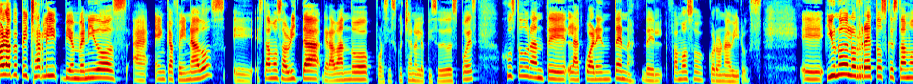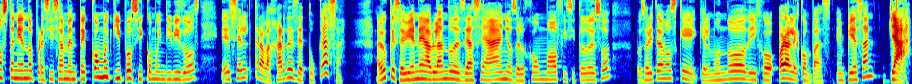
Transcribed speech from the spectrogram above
Hola Pepe y Charlie, bienvenidos a Encafeinados. Eh, estamos ahorita grabando, por si escuchan el episodio después, justo durante la cuarentena del famoso coronavirus. Eh, y uno de los retos que estamos teniendo precisamente como equipos y como individuos es el trabajar desde tu casa. Algo que se viene hablando desde hace años del home office y todo eso, pues ahorita vemos que, que el mundo dijo, órale compas, empiezan ya.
